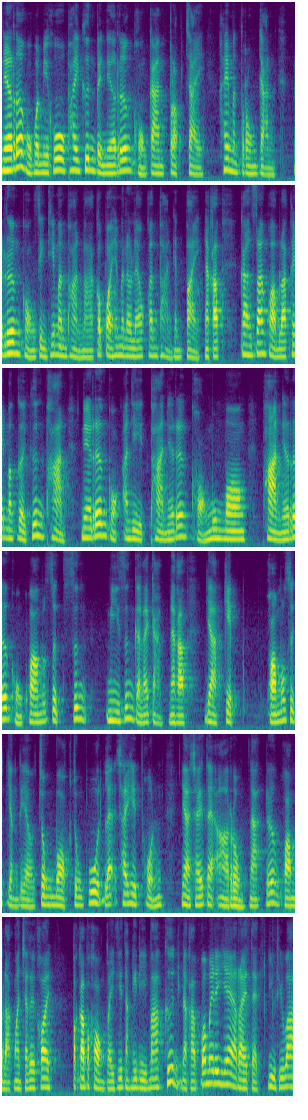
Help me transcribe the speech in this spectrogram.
ในเรื่องของคนมีคู่ไพ่ขึ้นเป็นในเรื่องของการปรับใจ ให้มันตรงกัน เรื่องของสิ่งที่มันผ่านมาก็ปล่อยให้มันแล้วแล้วกันผ่านกันไปนะครับการสร้างความรักให้บังเกิดขึ้นผ่านในเรื่องของอดีต ผ่านในเรื่องของมุมมอง ผ่านในเรื่องของความรู้สึกซึ่งมีซึ่งกันและกันนะครับ อย่าเก็บความรู้สึกอย่างเดียว จงบอกจงพูด และใช้เหตุผล อย่าใช้แต่อารมณ์นะเรื่องความรักมันจะค่อย ๆ ประคับประคองไปที่ทางที่ดีมากขึ้นนะครับ ก็ไม่ได้แย่อะไรแต่อยู่ที่ว่า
